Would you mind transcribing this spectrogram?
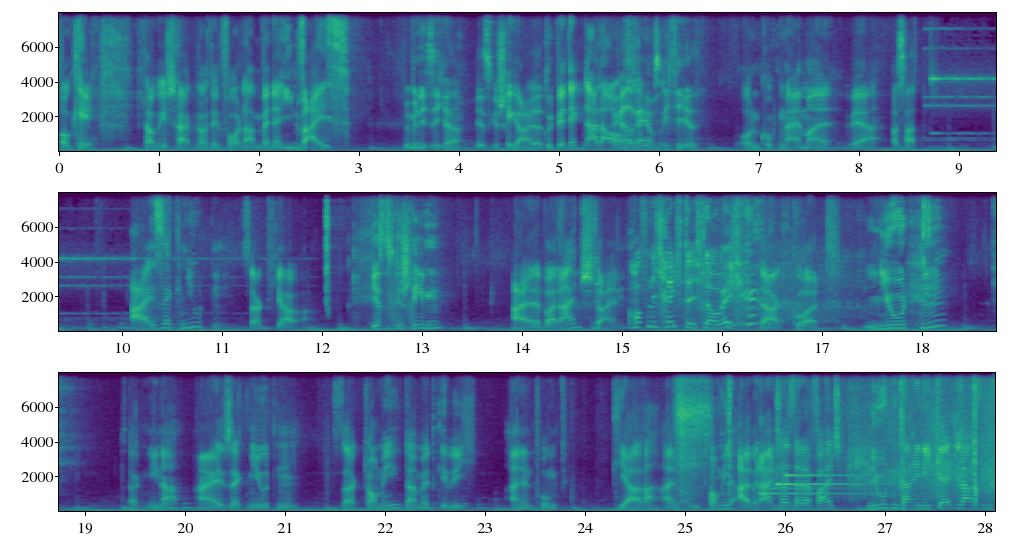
Okay. Tommy schreibt noch den Vornamen, wenn er ihn weiß. Bin mir nicht sicher, wie es geschrieben Egal. wird. Gut, wir decken alle Ich weiß auch auf gar nicht, ob es richtig ist. und gucken einmal, wer was hat. Isaac Newton, sagt Chiara. Wie hast du es geschrieben? Albert Einstein, Hoffentlich richtig, glaube ich. sagt Kurt. Newton, sagt Nina. Isaac Newton, sagt Tommy. Damit gebe ich einen Punkt Chiara, einen Punkt Tommy. Albert Einstein ist leider falsch. Newton kann ich nicht gelten lassen,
